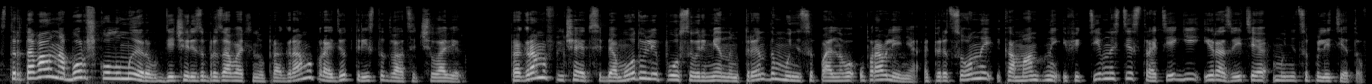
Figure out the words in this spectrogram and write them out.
Стартовал набор в школу мэров, где через образовательную программу пройдет 320 человек. Программа включает в себя модули по современным трендам муниципального управления, операционной и командной эффективности, стратегии и развития муниципалитетов.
